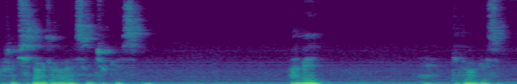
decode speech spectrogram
그런 신앙생활을 했으면 좋겠습니다. 아멘. 네, 기도하겠습니다.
